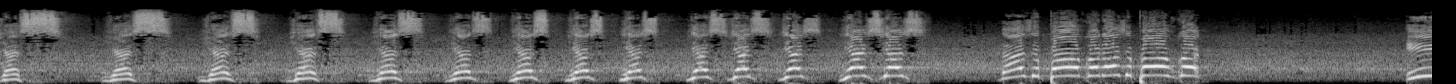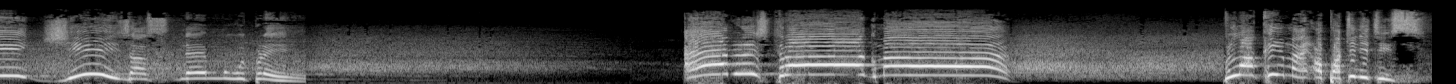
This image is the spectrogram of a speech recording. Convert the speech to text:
Yes, yes, yes, yes, yes, yes, yes, yes, yes, yes, yes, yes, yes, yes. That's the power of God. That's the power of God. In Jesus' name we pray. Every strong man blocking my opportunities.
